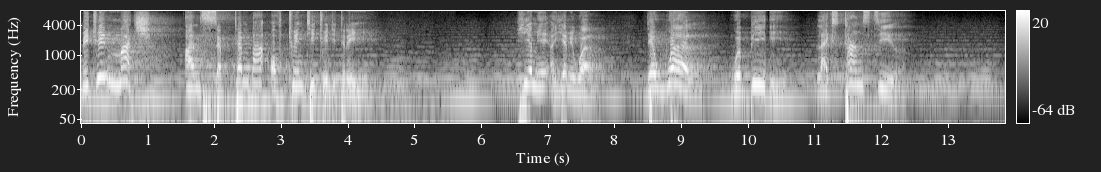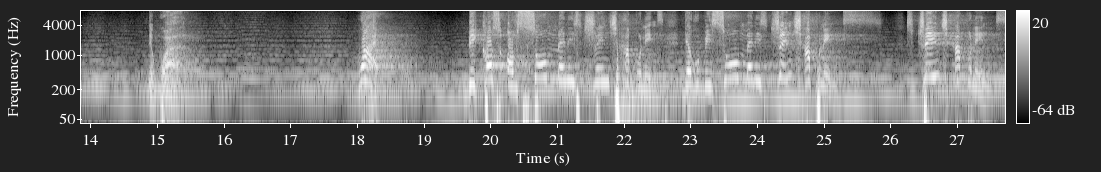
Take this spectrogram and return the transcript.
between March and September of 2023, hear me and hear me well. The world will be like standstill. The world. Why? Because of so many strange happenings. There will be so many strange happenings. Strange happenings.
